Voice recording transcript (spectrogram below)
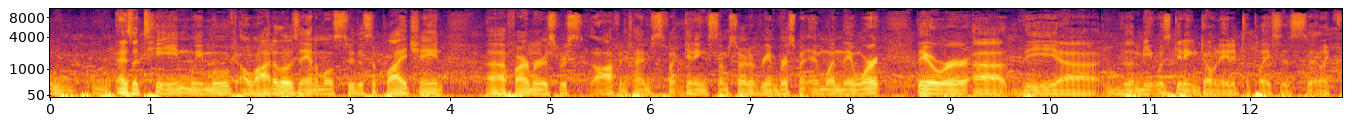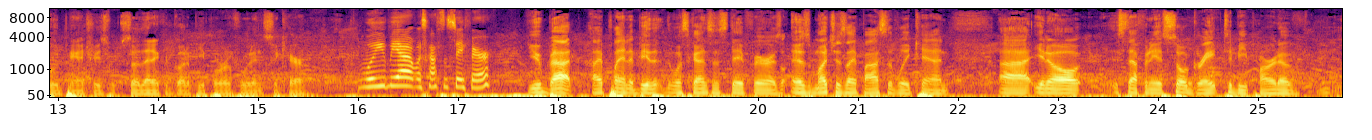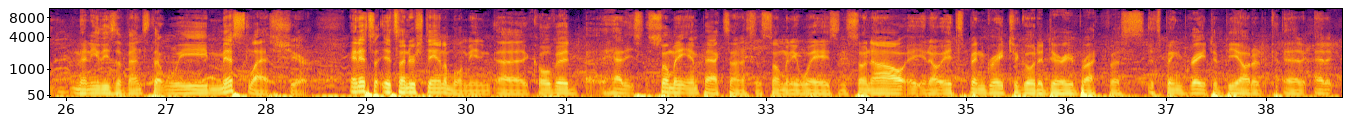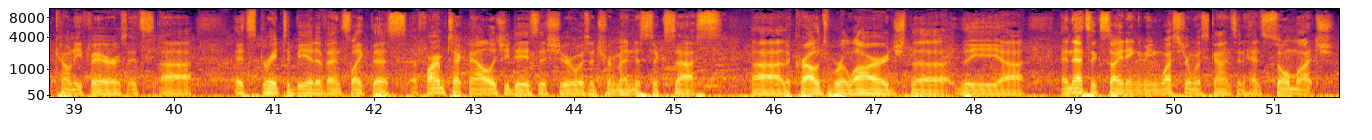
as a team. We moved a lot of those animals through the supply chain. Uh, farmers were oftentimes getting some sort of reimbursement, and when they weren't, they were uh, the uh, the meat was getting donated to places like food pantries so that it could go to people who are food insecure. Will you be at Wisconsin State Fair? You bet. I plan to be at the Wisconsin State Fair as, as much as I possibly can. Uh, you know, Stephanie, it's so great to be part of many of these events that we missed last year. And it's it's understandable. I mean, uh, COVID had so many impacts on us in so many ways, and so now you know it's been great to go to dairy breakfasts. It's been great to be out at, at, at county fairs. It's uh, it's great to be at events like this. Farm Technology Days this year was a tremendous success. Uh, the crowds were large. The the uh, and that's exciting. I mean, Western Wisconsin had so much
